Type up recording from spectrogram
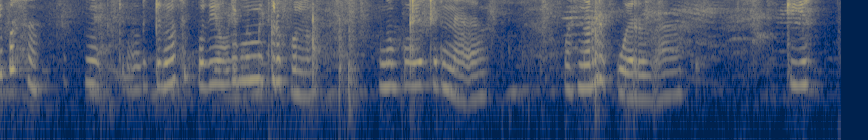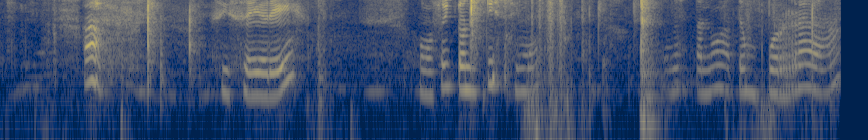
¿Qué pasa? Que no se podía abrir mi micrófono. No puedo hacer nada. Pues no recuerda. Que ya... Ah, si seré. Como soy tontísimo. En esta nueva temporada.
